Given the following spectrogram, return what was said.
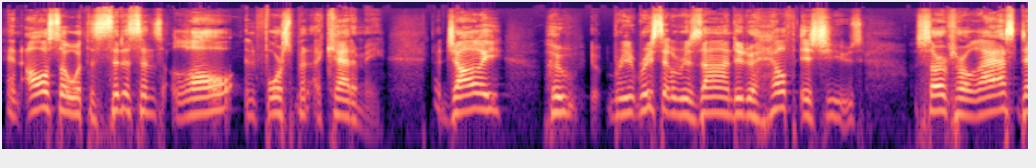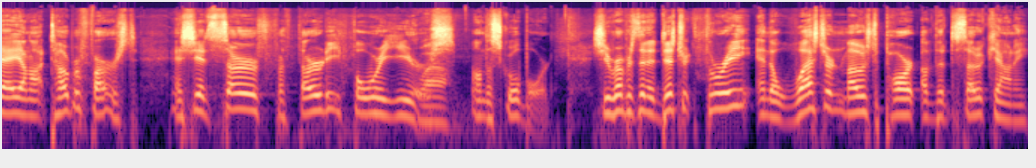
and also with the Citizens Law Enforcement Academy. Now, Jolly, who re- recently resigned due to health issues, served her last day on October 1st, and she had served for 34 years Wow. on the school board. She represented District 3 in the westernmost part of the DeSoto County.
